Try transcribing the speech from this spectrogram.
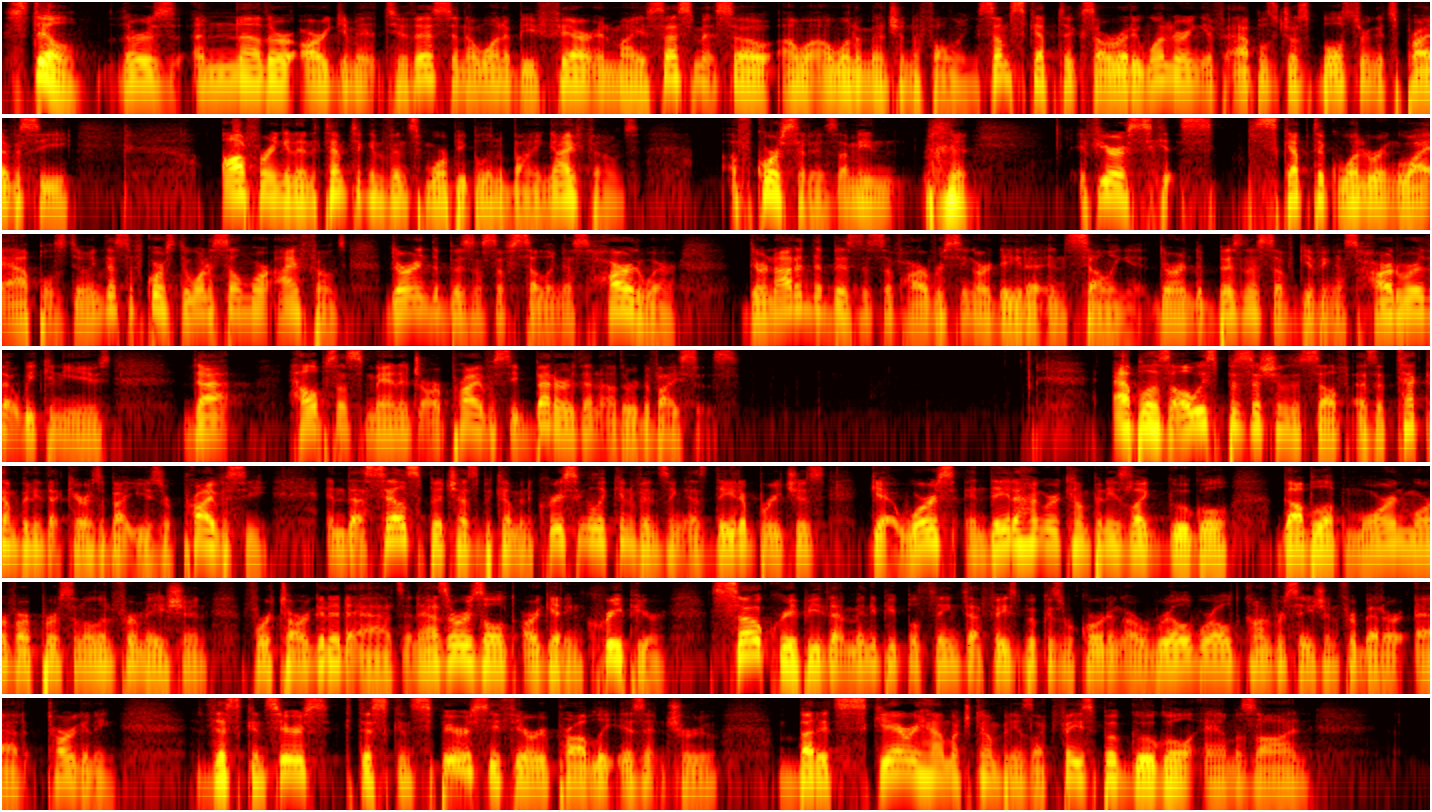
Still, there's another argument to this, and I want to be fair in my assessment, so I, w- I want to mention the following. Some skeptics are already wondering if Apple's just bolstering its privacy offering in an attempt to convince more people into buying iPhones. Of course it is. I mean, if you're a skeptic wondering why Apple's doing this, of course they want to sell more iPhones. They're in the business of selling us hardware. They're not in the business of harvesting our data and selling it. They're in the business of giving us hardware that we can use that helps us manage our privacy better than other devices. Apple has always positioned itself as a tech company that cares about user privacy, and that sales pitch has become increasingly convincing as data breaches get worse and data hungry companies like Google gobble up more and more of our personal information for targeted ads, and as a result, are getting creepier. So creepy that many people think that Facebook is recording our real world conversation for better ad targeting. This conspiracy, this conspiracy theory probably isn't true, but it's scary how much companies like Facebook, Google, Amazon,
